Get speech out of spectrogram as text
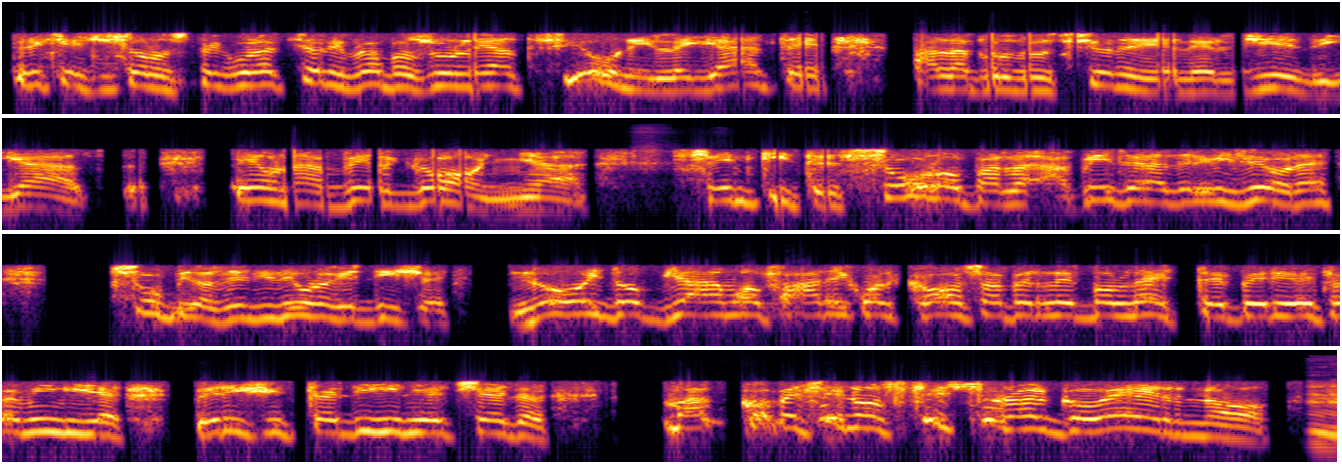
perché ci sono speculazioni proprio sulle azioni legate alla produzione di energia e di gas. È una vergogna. Sentite solo parlare, aprite la televisione, subito sentite uno che dice noi dobbiamo fare qualcosa per le bollette, per le famiglie, per i cittadini, eccetera ma come se non stessero al governo. Mm.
